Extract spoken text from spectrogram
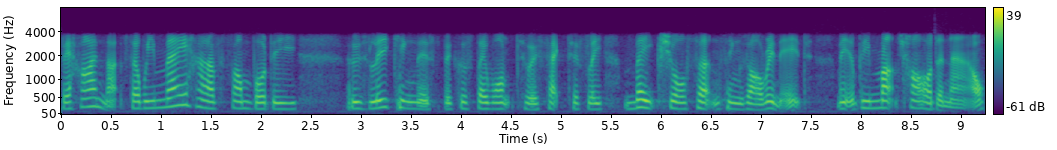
behind that. So we may have somebody who's leaking this because they want to effectively make sure certain things are in it. I mean, it'll be much harder now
